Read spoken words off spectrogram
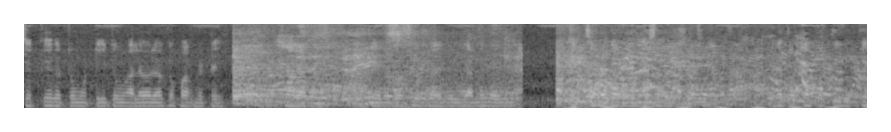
ചെക്ക് ചെയ്തിട്ടും മുട്ടിയിട്ടും അലോലൊക്കെ പറഞ്ഞിട്ട് ഉദ്ഘാടനം കഴിഞ്ഞു സന്ദർശിച്ചു പിന്നെ തൊട്ടപ്പുറത്ത് യു കെ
